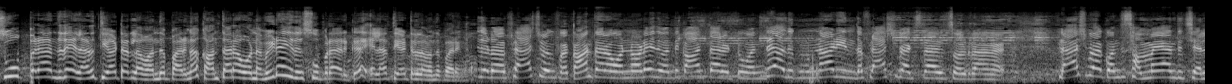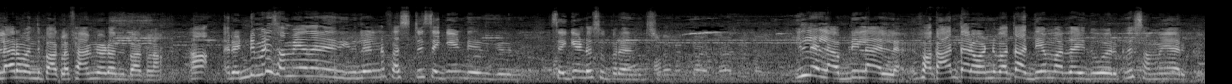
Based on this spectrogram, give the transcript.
சூப்பரா இருந்தது. எல்லாரும் தியேட்டர்ல வந்து பாருங்க. காந்தாரா ஒன்னை விட இது சூப்பரா இருக்கு. எல்லாரும் தியேட்டர்ல வந்து பாருங்க. இதோட ஃப்ளாஷ்பேக் காந்தாரா ஒன்னோட இது வந்து காந்தாரா டூ வந்து அதுக்கு முன்னாடி இந்த ஃப்ளாஷ்பேக்ஸ் தான் இது சொல்கிறாங்க ஃப்ளாஷ்பேக் வந்து செம்மையாக இருந்துச்சு. எல்லாரும் வந்து பார்க்கலாம். ஃபேமிலியோட வந்து பார்க்கலாம். ஆ ரெண்டுமே செம்மையாக தானே இருக்குது இதில் என்ன ஃபஸ்ட்டு செகண்ட் இருக்குது செகண்டும் சூப்பராக இருந்துச்சு. இல்லை இல்லை அப்படிலாம் இல்லை. இப்போ காந்தாரா ஒன்று பார்த்தா அதே மாதிரி தான் இதுவும் இருக்குது. செம்மையாக இருக்குது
